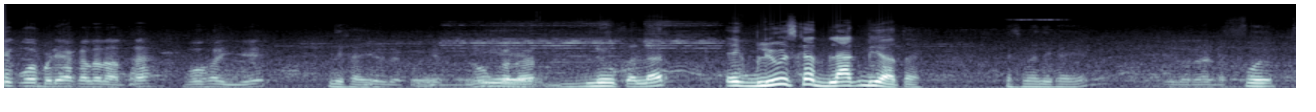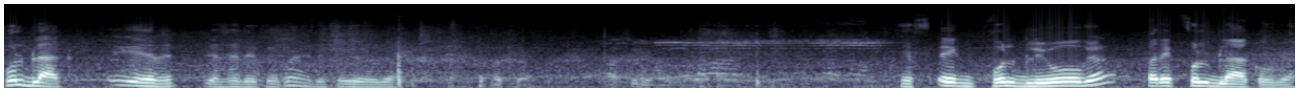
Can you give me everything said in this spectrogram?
एक और बढ़िया कलर आता है वो है ये। दिखाइए। ये ब्लू कलर ब्लू कलर एक ब्लू इसका ब्लैक भी आता है। इसमें दिखाइए। फुल फुल ब्लैक ये जैसे देखो ना देखो ये हो गया। अच्छा एक फुल ब्लू हो गया और एक फुल ब्लैक हो गया।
